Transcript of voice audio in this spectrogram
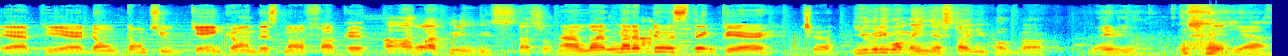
Yeah, Pierre, don't don't you gank on this motherfucker. A white piece. That's all. Nah, let let him do his thing, Pierre. Chill. You really want me in this, don't you, Pogba? Maybe. yeah.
